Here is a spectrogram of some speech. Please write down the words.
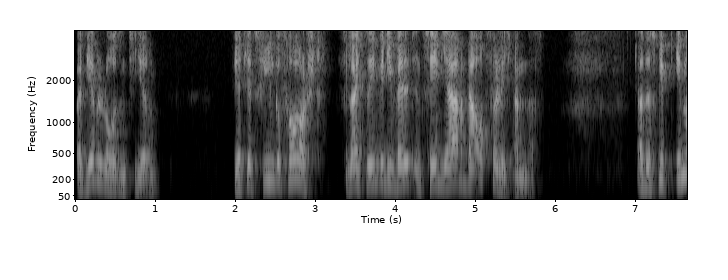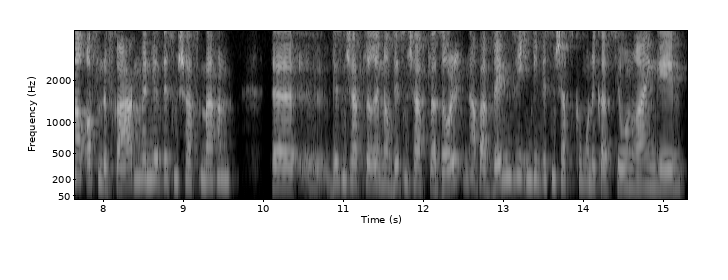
bei wirbellosen Tieren. Wird jetzt viel geforscht. Vielleicht sehen wir die Welt in zehn Jahren da auch völlig anders. Also es gibt immer offene Fragen, wenn wir Wissenschaft machen. Äh, Wissenschaftlerinnen und Wissenschaftler sollten aber, wenn sie in die Wissenschaftskommunikation reingehen,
